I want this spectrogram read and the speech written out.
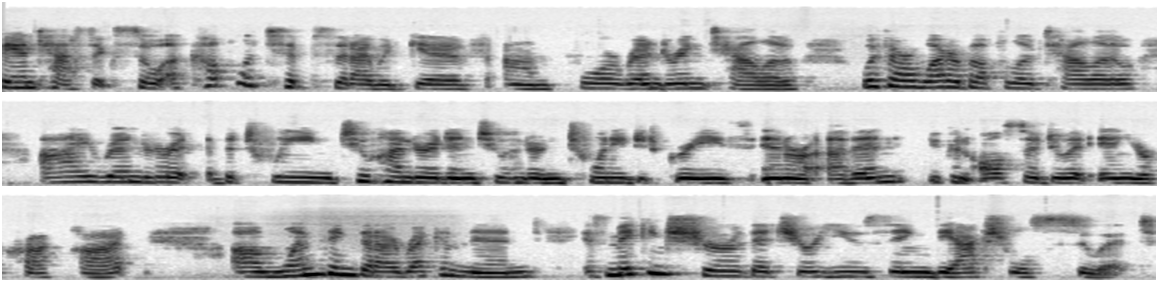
Fantastic. So, a couple of tips that I would give um, for rendering tallow. With our water buffalo tallow, I render it between 200 and 220 degrees in our oven. You can also do it in your crock pot. Um, one thing that I recommend is making sure that you're using the actual suet.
